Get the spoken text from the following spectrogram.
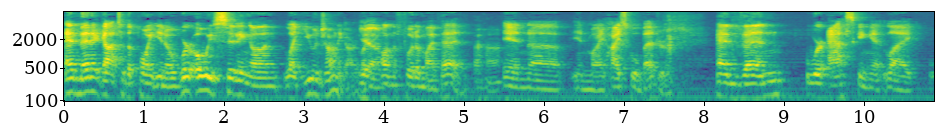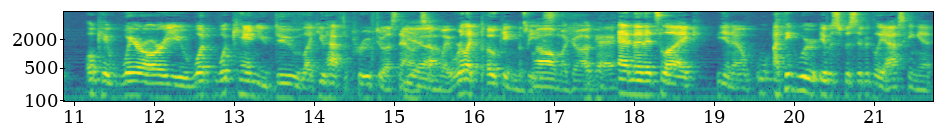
and then it got to the point you know we're always sitting on like you and johnny are like Yeah. on the foot of my bed Uh-huh. in uh, in my high school bedroom and then we're asking it like okay where are you? What what can you do? Like you have to prove to us now in Yeah. some way. We're like poking the beast. Oh my god. Okay. and then it's like you know i think we're it was specifically asking it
